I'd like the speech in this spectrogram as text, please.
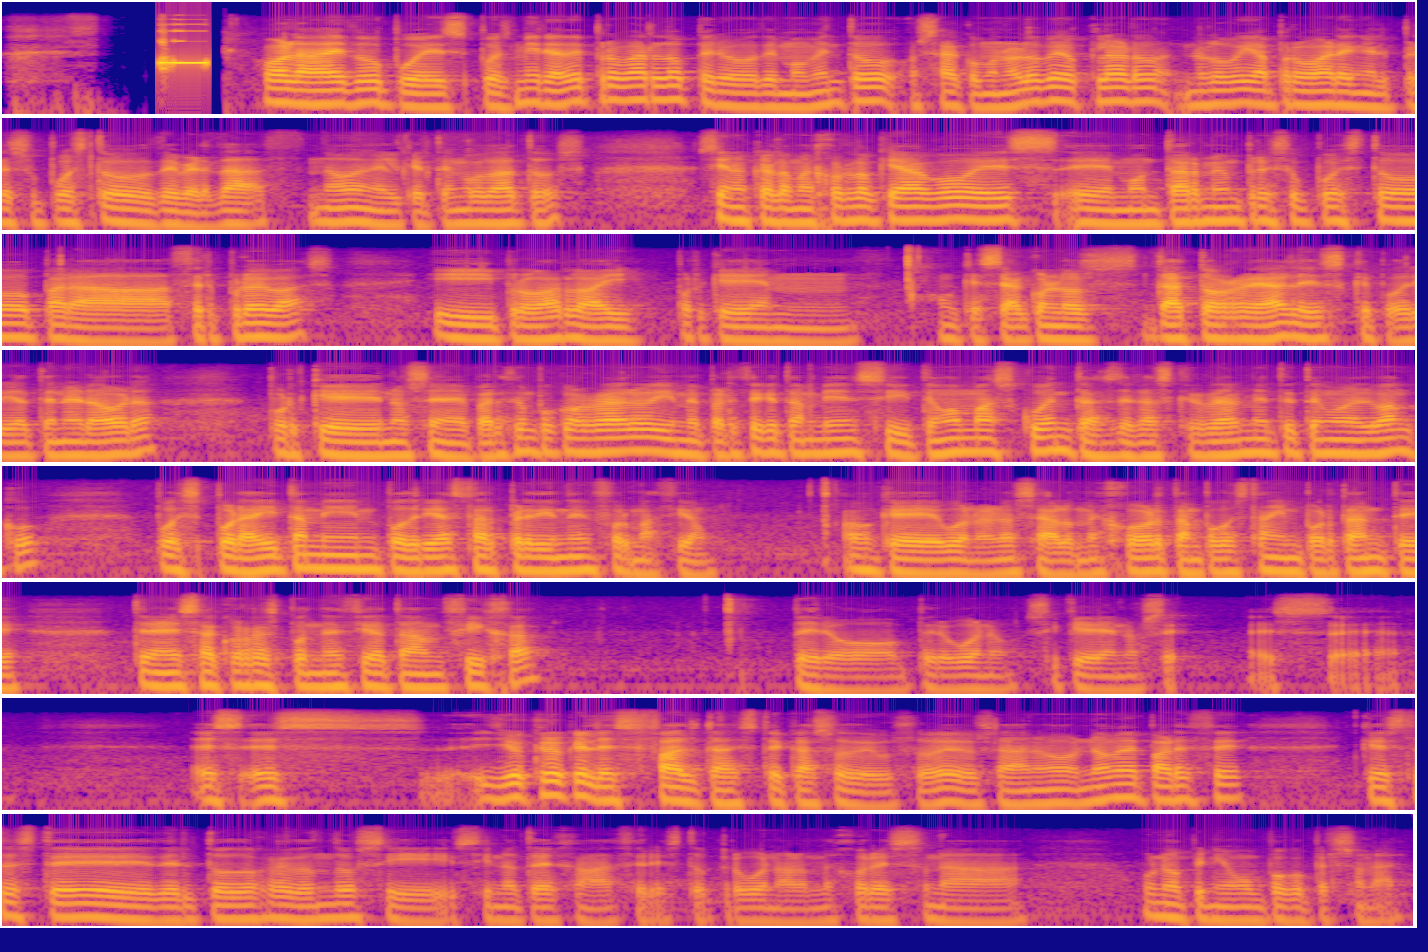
Hola Edu, pues, pues mira, de probarlo, pero de momento, o sea, como no lo veo claro, no lo voy a probar en el presupuesto de verdad, ¿no? En el que tengo datos, sino que a lo mejor lo que hago es eh, montarme un presupuesto para hacer pruebas y probarlo ahí, porque mm, aunque sea con los datos reales que podría tener ahora, porque no sé, me parece un poco raro y me parece que también si tengo más cuentas de las que realmente tengo en el banco, pues por ahí también podría estar perdiendo información. Aunque, bueno, no sé, a lo mejor tampoco es tan importante tener esa correspondencia tan fija, pero, pero bueno, sí que no sé. Es, eh, es, es, yo creo que les falta este caso de uso, ¿eh? o sea, no, no me parece que esto esté del todo redondo si, si no te dejan hacer esto, pero bueno, a lo mejor es una, una opinión un poco personal.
